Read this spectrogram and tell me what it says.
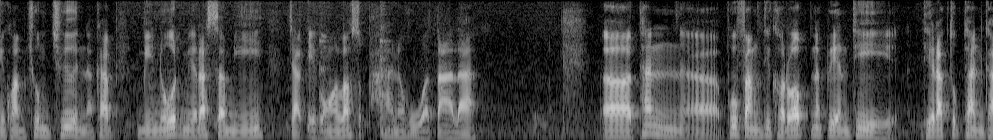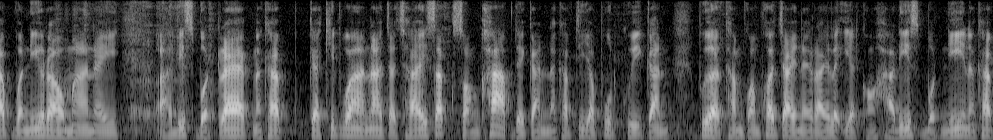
มีความชุ่มชื่นนะครับ มีนูตมีรัศมี จากเอกองค์อัลลอฮฺสุบฮานะฮูวตาลาท่านผู้ฟังที่เคารพนักเรียนที่ที่รักทุกท่านครับ วันนี้เรามาในฮะดิษบทแรกนะครับแกคิดว่าน่าจะใช้สักสองคาบด้วยกันนะครับ ที่จะพูดคุยกันเพื่อทำความเข้าใจในรายละเอียดของฮะดิษบทนี้นะครับ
